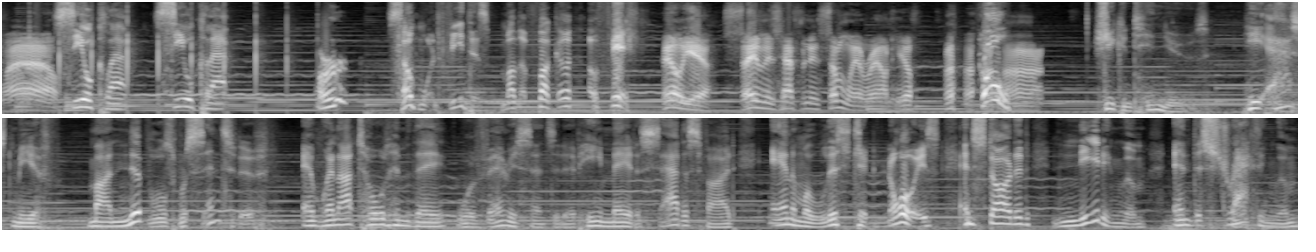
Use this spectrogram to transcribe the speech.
Wow. seal clap, seal clap. Her? Someone feed this motherfucker a fish. Hell yeah. Same is happening somewhere around here. Oh! She continues. He asked me if my nipples were sensitive, and when I told him they were very sensitive, he made a satisfied, animalistic noise and started kneading them and distracting them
